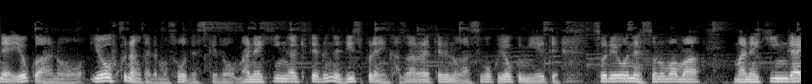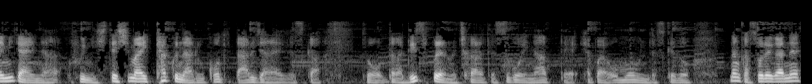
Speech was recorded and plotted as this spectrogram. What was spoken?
ね、よくあの、洋服なんかでもそうですけど、マネキンが着てるんでディスプレイに飾られてるのがすごくよく見えて、それをね、そのままマネキン買いみたいな風にしてしまいたくなることってあるじゃないですか。そう、だからディスプレイの力ってすごいなってやっぱり思うんですけど、なんかそれがね、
